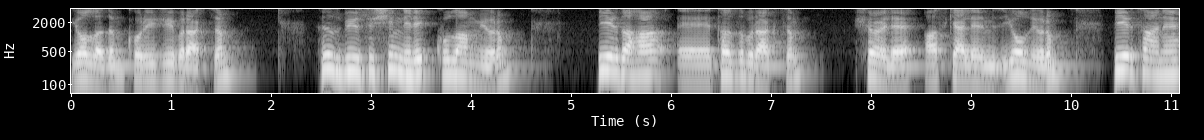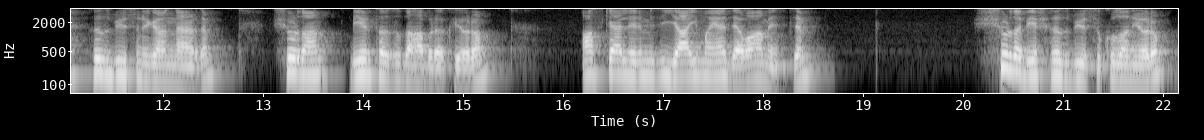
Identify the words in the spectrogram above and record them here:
yolladım. Koruyucuyu bıraktım. Hız büyüsü şimdilik kullanmıyorum. Bir daha e, tazı bıraktım. Şöyle askerlerimizi yolluyorum. Bir tane hız büyüsünü gönderdim. Şuradan bir tazı daha bırakıyorum. Askerlerimizi yaymaya devam ettim. Şurada bir hız büyüsü kullanıyorum.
